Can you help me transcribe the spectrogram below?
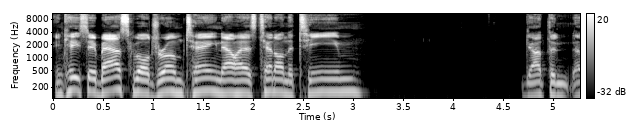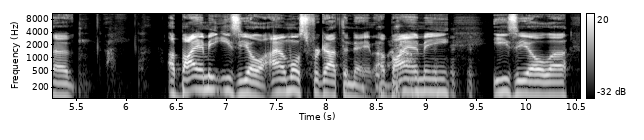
In K-State basketball, Jerome Tang now has 10 on the team. Got the uh, Abayomi Iyiola. I almost forgot the name. Abayomi Iyiola.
